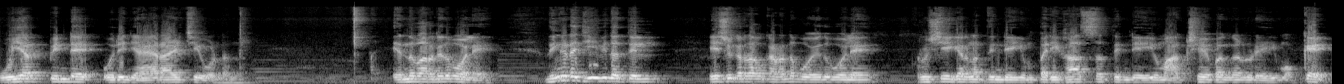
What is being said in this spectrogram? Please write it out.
ഉയർപ്പിന്റെ ഒരു ഞായറാഴ്ചയും ഉണ്ടെന്ന്. എന്ന് പറഞ്ഞതുപോലെ നിങ്ങളുടെ ജീവിതത്തിൽ യേശു കർത്താവ് കടന്നു പോയതുപോലെ കൃഷീകരണത്തിന്റെയും പരിഹാസത്തിന്റെയും ആക്ഷേപങ്ങളുടെയും ഒക്കെ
